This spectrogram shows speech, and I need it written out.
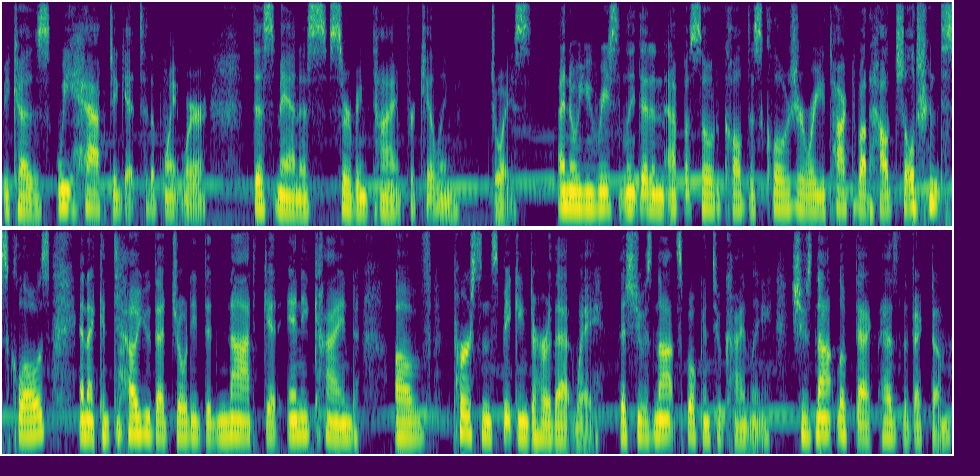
because we have to get to the point where this man is serving time for killing Joyce. I know you recently did an episode called Disclosure where you talked about how children disclose. And I can tell you that Jody did not get any kind of person speaking to her that way, that she was not spoken to kindly. She was not looked at as the victim.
